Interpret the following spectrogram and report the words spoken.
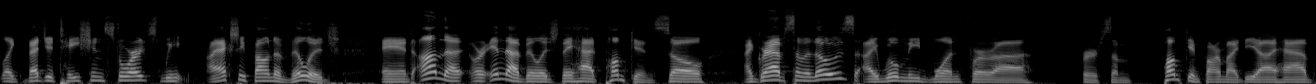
like vegetation storage. We I actually found a village, and on that or in that village they had pumpkins. So I grabbed some of those. I will need one for uh for some pumpkin farm idea I have.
